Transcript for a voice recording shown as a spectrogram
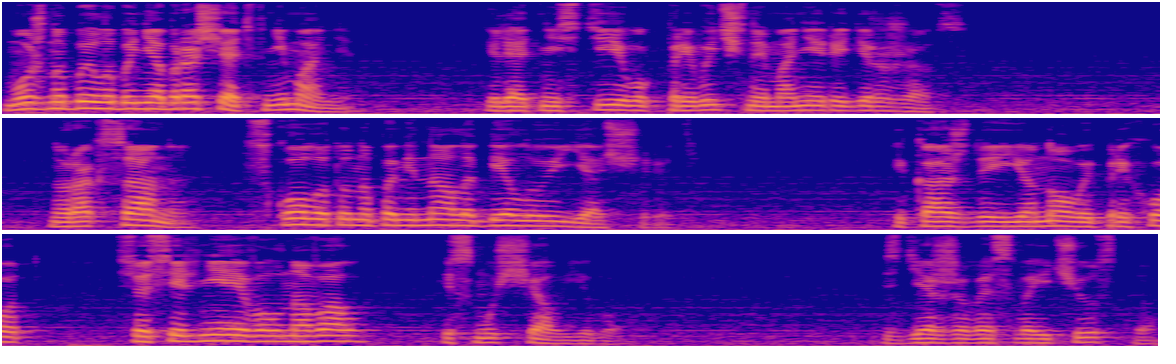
можно было бы не обращать внимания или отнести его к привычной манере держаться. Но Роксана сколоту напоминала белую ящерицу, и каждый ее новый приход все сильнее волновал и смущал его. Сдерживая свои чувства,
